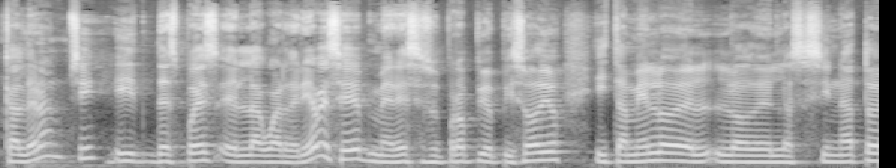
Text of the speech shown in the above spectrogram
Calderón, sí. Y después eh, la guardería ABC merece su propio episodio. Y también lo del, lo del asesinato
